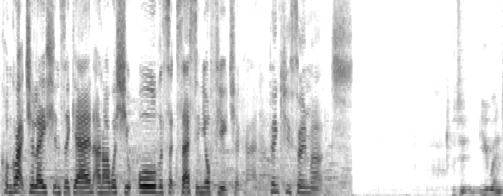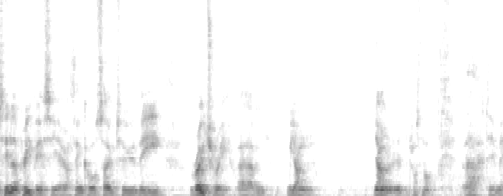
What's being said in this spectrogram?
Congratulations again, and I wish you all the success in your future, Kana. Thank you so much. You went in a previous year, I think, also to the Rotary um, Young, Young. It was not. Uh, dear me,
